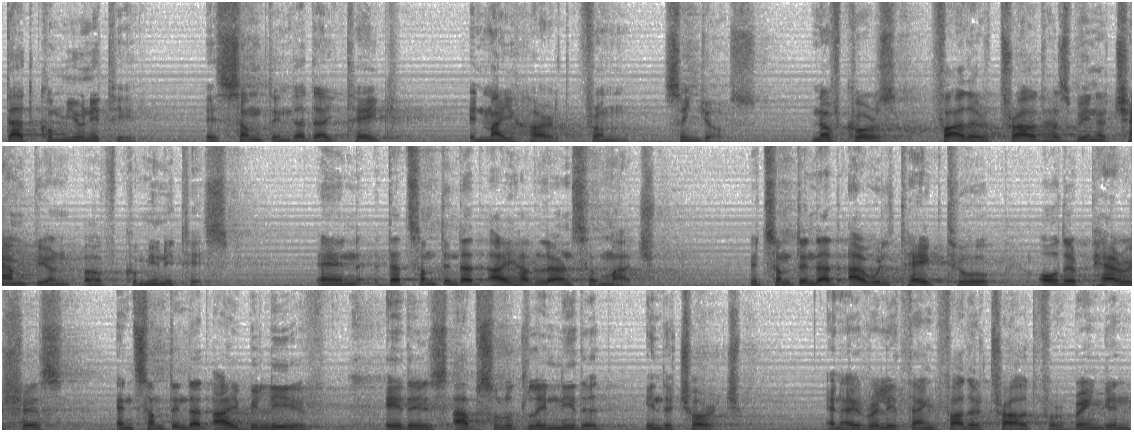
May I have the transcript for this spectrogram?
That community is something that I take in my heart from St. Joe's. And of course, Father Trout has been a champion of communities. And that's something that I have learned so much. It's something that I will take to other parishes and something that I believe it is absolutely needed in the church. And I really thank Father Trout for bringing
